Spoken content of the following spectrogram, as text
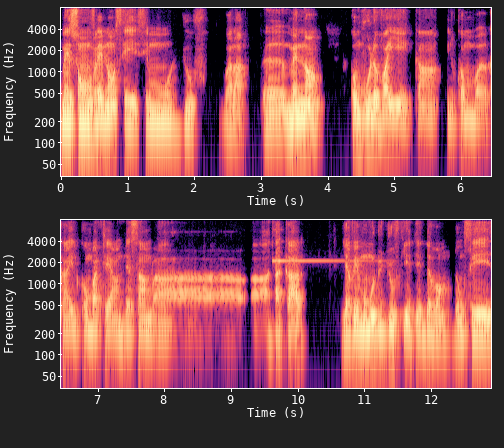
mais son vrai nom c'est c'est Mamoudou Diouf. Voilà. Euh, maintenant, comme vous le voyez, quand il, combattait en décembre à, Dakar, il y avait Mamoudou Diouf qui était devant. Donc, c'est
